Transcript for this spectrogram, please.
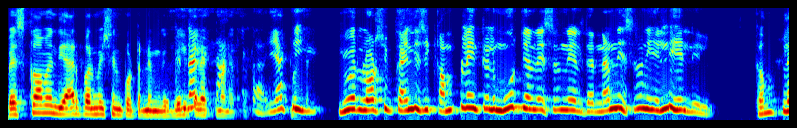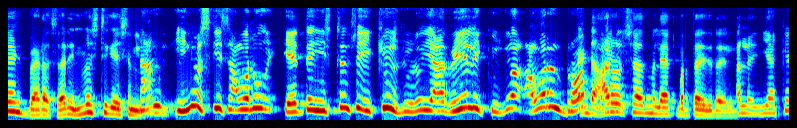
BESCOM ಇಂದ ಯಾರು ಪರ್ಮಿಷನ್ ಕೊಟ್ಟರು ನಿಮ್ಗೆ ಬಿಲ್ ಕಲೆಕ್ಟ್ ಮಾಡಕ್ಕೆ? ಯಾಕೆ ಯುವರ್ ಲಾರ್ಡ್ಶಿಪ್ ಕೈಂಡ್ಲಿ ಕಂಪ್ಲೇಂಟ್ ಅಲ್ಲಿ ಮೂರ್ ಜನ ಹೆಸರನ್ನ ಹೇಳ್ತಾರೆ ನನ್ನ ಹೆಸರನ್ನ ಎಲ್ಲಿ ಹೇಳಿಲ್ಲ? ಕಂಪ್ಲೇಂಟ್ ಬೇಡ ಸರ್ ಇನ್ವೆಸ್ಟಿಗೇಷನ್ ನಾನು ಇನ್ವೆಸ್ಟಿಗೇಷನ್ ಅವರು ಎಟ್ ಇನ್ಸ್ಟೆನ್ಸ್ ಅಕ್ಯೂಸ್ ಯಾರು ರಿಯಲ್ ಎಕ್ಯೂಸ್ ಅವರನ್ನು ಡ್ರಾಪ್ ಆರು ವರ್ಷ ಆದ್ಮೇಲೆ ಯಾಕೆ ಬರ್ತಾ ಇದ್ರ ಇಲ್ಲಿ? ಅಲ್ಲ ಯಾಕೆ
